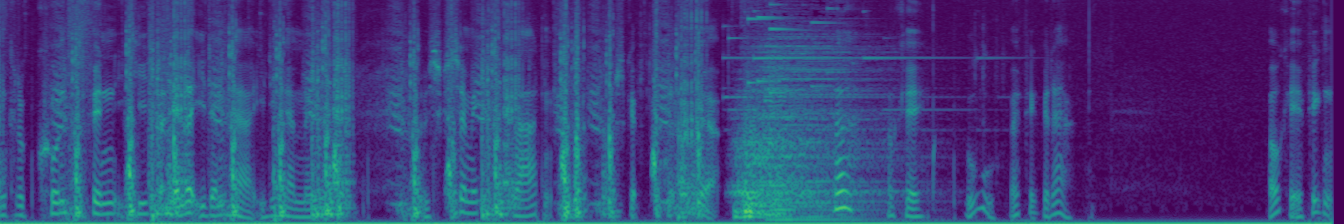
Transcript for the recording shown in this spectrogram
dem kan du kun finde i kister, eller i den her, i de her mails. Så vi skal se, om vi ikke kan klare den. Nu skal den op der. Ah, okay. Uh, hvad fik vi der? Okay, jeg fik en,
